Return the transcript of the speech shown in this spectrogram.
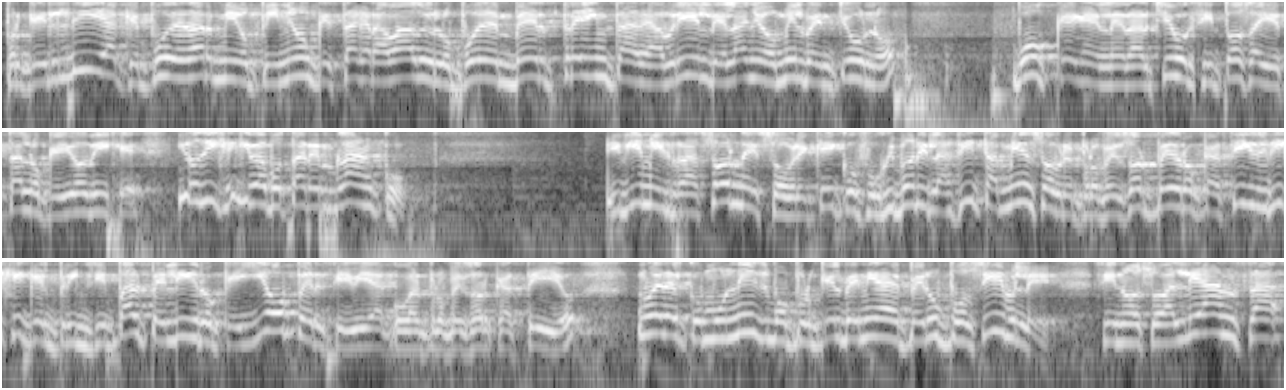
porque el día que pude dar mi opinión, que está grabado y lo pueden ver 30 de abril del año 2021, busquen en el archivo exitosa y está lo que yo dije. Yo dije que iba a votar en blanco y di mis razones sobre Keiko Fujimori, las di también sobre el profesor Pedro Castillo y dije que el principal peligro que yo percibía con el profesor Castillo no era el comunismo porque él venía de Perú posible, sino su alianza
